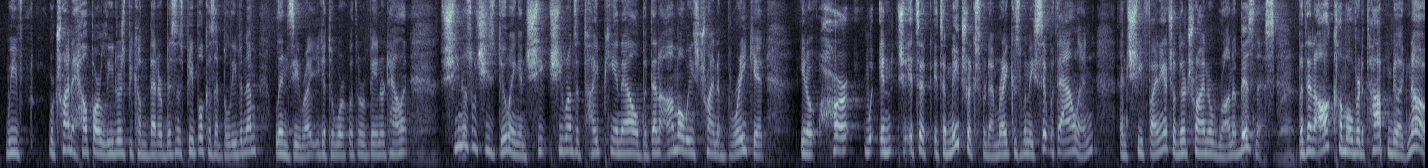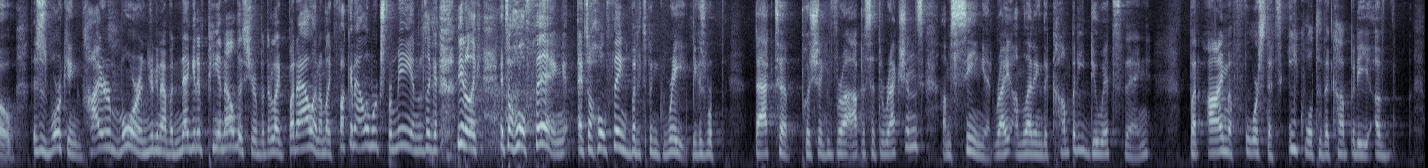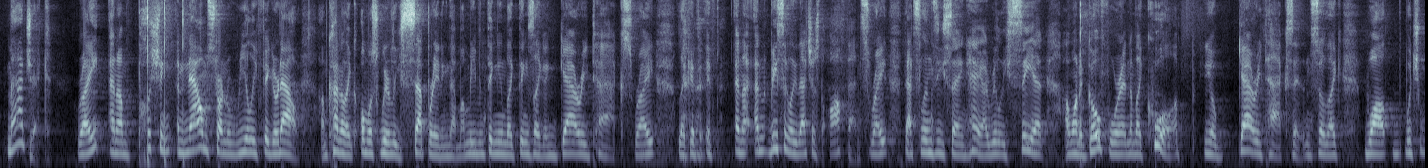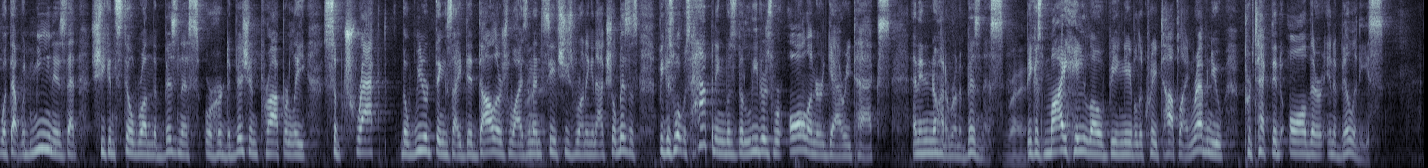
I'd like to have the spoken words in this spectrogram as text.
we've we're trying to help our leaders become better business people because I believe in them. Lindsay, right? You get to work with her Vayner Talent. She knows what she's doing, and she she runs a tight P and L. But then I'm always trying to break it you know, her, it's a, it's a matrix for them, right? Because when they sit with Alan and Chief Financial, they're trying to run a business. But then I'll come over the top and be like, no, this is working, hire more, and you're gonna have a negative P&L this year. But they're like, but Alan, I'm like, fucking Alan works for me. And it's like, a, you know, like, it's a whole thing. It's a whole thing, but it's been great because we're back to pushing for opposite directions. I'm seeing it, right? I'm letting the company do its thing, but I'm a force that's equal to the company of magic right? And I'm pushing, and now I'm starting to really figure it out. I'm kind of like almost weirdly separating them. I'm even thinking like things like a Gary tax, right? Like if, if and, I, and basically that's just offense, right? That's Lindsay saying, hey, I really see it, I want to go for it, and I'm like, cool, uh, you know, Gary tax it. And so like, while, which what that would mean is that she can still run the business or her division properly, subtract the weird things I did dollars wise, and then see if she's running an actual business. Because what was happening was the leaders were all under Gary tax, and they didn't know how to run a business. Right. Because my halo of being able to create top line revenue protected all their inabilities.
